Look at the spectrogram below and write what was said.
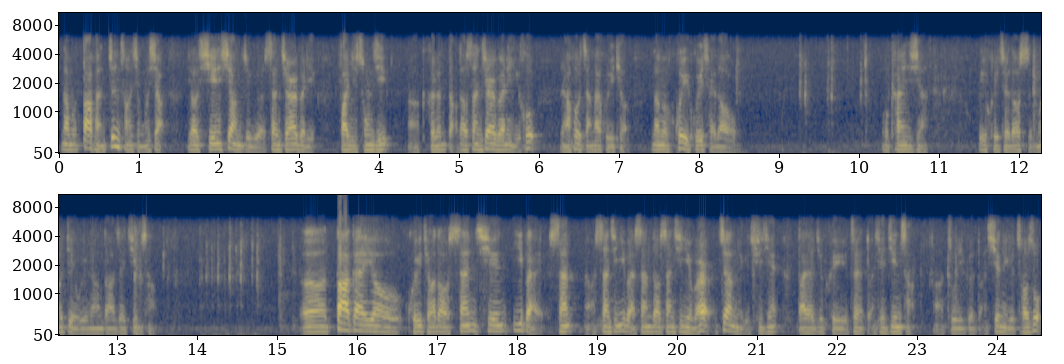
那么大盘正常情况下，要先向这个三千二百点发起冲击啊，可能打到三千二百点以后，然后展开回调，那么会回踩到，我看一下，会回踩到什么点位让大家再进场？呃，大概要回调到三千一百三啊，三千一百三到三千一百二这样的一个区间，大家就可以在短线进场啊，做一个短线的一个操作。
